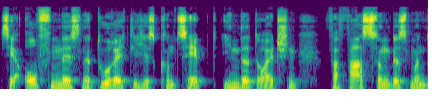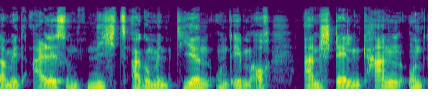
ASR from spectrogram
sehr offenes naturrechtliches Konzept in der deutschen Verfassung, dass man damit alles und nichts argumentieren und eben auch anstellen kann. Und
